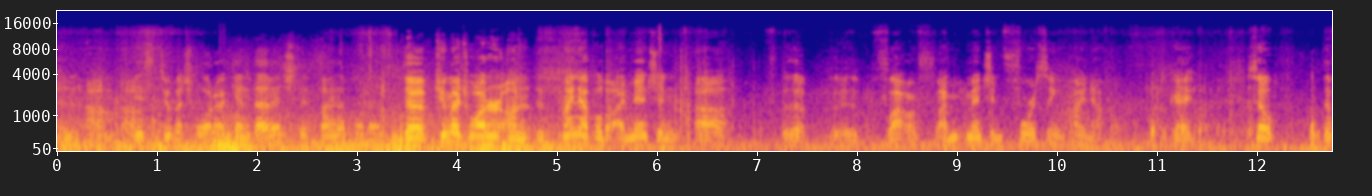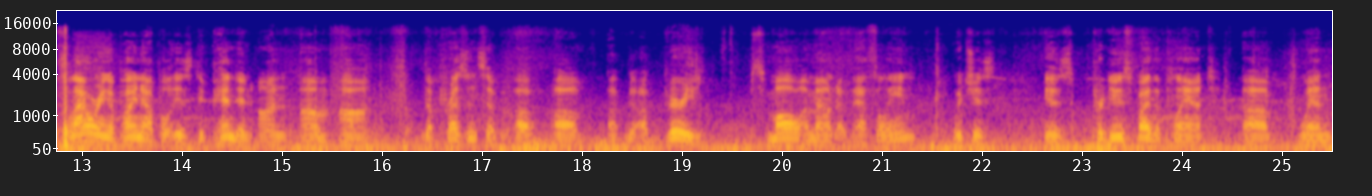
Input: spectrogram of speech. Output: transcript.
and um, uh, Is too much water can damage the pineapple then? the too much water on pineapple. I mentioned uh, the, the flower. I mentioned forcing pineapple. Okay, so the flowering of pineapple is dependent on um, uh, the presence of, of, of a, a very small amount of ethylene, which is is produced by the plant uh, when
